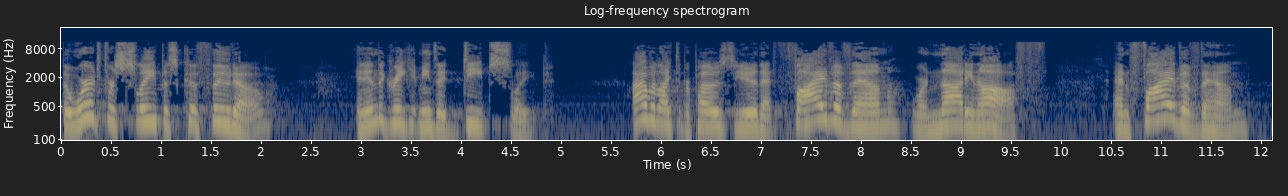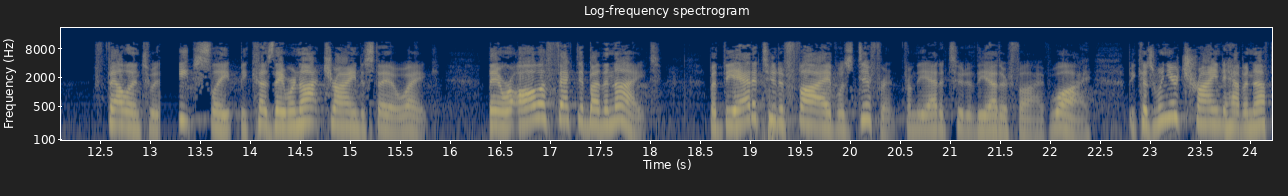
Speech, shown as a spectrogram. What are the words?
The word for sleep is kathudo, and in the Greek it means a deep sleep. I would like to propose to you that five of them were nodding off and five of them fell into a deep sleep because they were not trying to stay awake. They were all affected by the night, but the attitude of five was different from the attitude of the other five. Why? Because when you're trying to have enough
